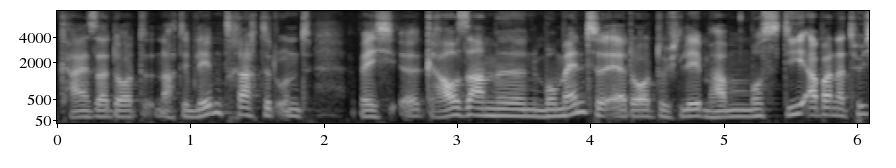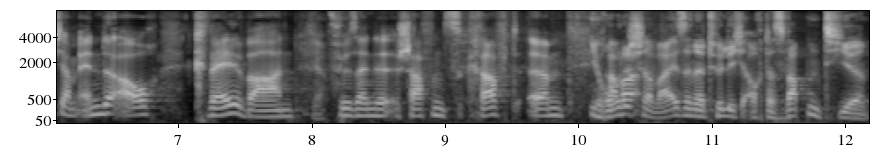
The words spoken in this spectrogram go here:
Kaiser dort nach dem Leben trachtet und welch äh, grausame Momente er dort durchleben haben muss, die aber natürlich am Ende auch Quell waren Ja. für seine Schaffenskraft. Ähm, Ironischerweise natürlich auch das Wappentier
